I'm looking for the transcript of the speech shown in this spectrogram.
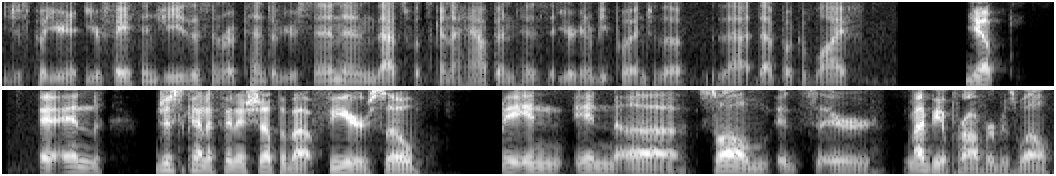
you just put your your faith in Jesus and repent of your sin and that's what's gonna happen is that you're gonna be put into the that that book of life. Yep. And just to kind of finish up about fear, so in in uh Psalm, it's or it might be a proverb as well.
